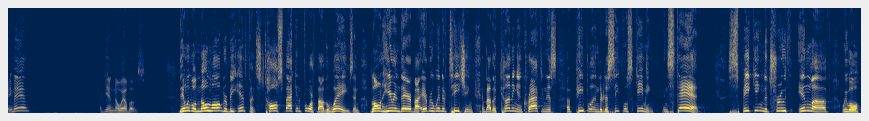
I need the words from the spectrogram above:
Amen? Again, no elbows. Then we will no longer be infants, tossed back and forth by the waves and blown here and there by every wind of teaching and by the cunning and craftiness of people in their deceitful scheming. Instead, speaking the truth in love, we will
